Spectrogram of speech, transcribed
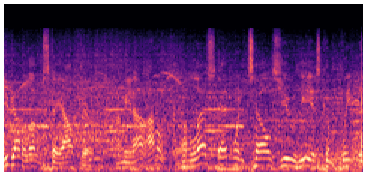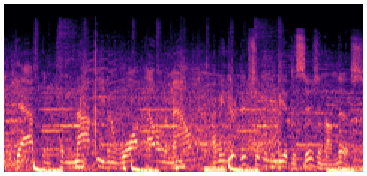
You got to let him stay out there. I mean, I, I, don't unless Edwin tells you he is completely gassed and cannot even walk out on the mound. I mean, there, there shouldn't even be a decision on this.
